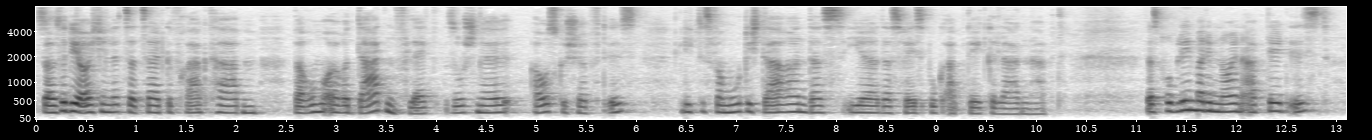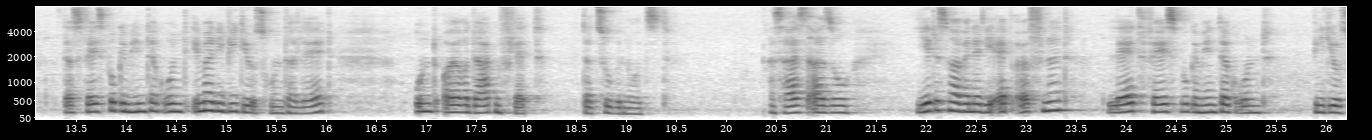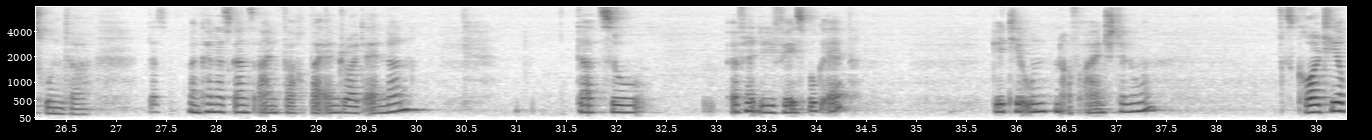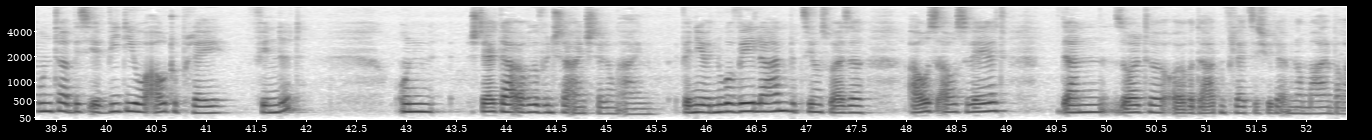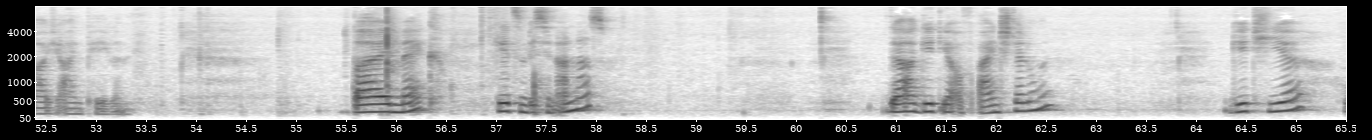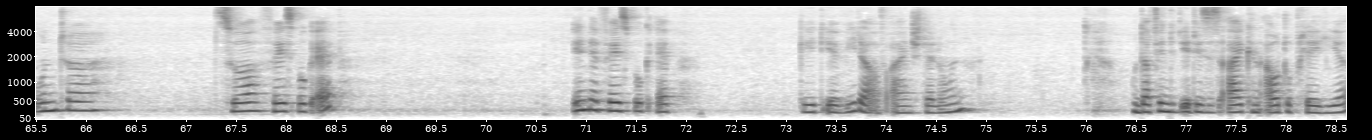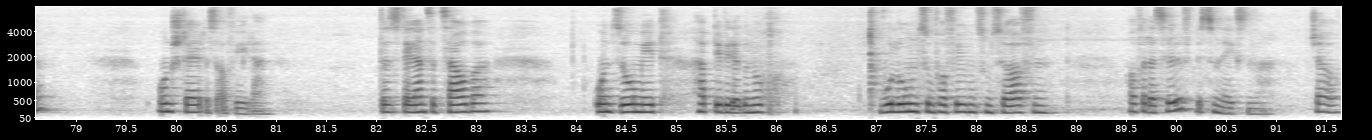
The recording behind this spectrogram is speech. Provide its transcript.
Solltet ihr euch in letzter Zeit gefragt haben, warum eure Datenflat so schnell ausgeschöpft ist, liegt es vermutlich daran, dass ihr das Facebook-Update geladen habt. Das Problem bei dem neuen Update ist, dass Facebook im Hintergrund immer die Videos runterlädt und eure Datenflat dazu benutzt. Das heißt also, jedes Mal, wenn ihr die App öffnet, lädt Facebook im Hintergrund Videos runter. Das, man kann das ganz einfach bei Android ändern. Dazu öffnet ihr die Facebook-App, geht hier unten auf Einstellungen, scrollt hier runter, bis ihr Video Autoplay findet und stellt da eure gewünschte Einstellung ein. Wenn ihr nur WLAN bzw. aus auswählt, dann sollte eure Datenflat sich wieder im normalen Bereich einpegeln. Bei Mac geht es ein bisschen anders. Da geht ihr auf Einstellungen, geht hier runter zur Facebook-App. In der Facebook-App geht ihr wieder auf Einstellungen und da findet ihr dieses Icon Autoplay hier und stellt es auf WLAN. Das ist der ganze Zauber und somit habt ihr wieder genug Volumen zum Verfügen zum Surfen. Hoffe, das hilft. Bis zum nächsten Mal. Ciao.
